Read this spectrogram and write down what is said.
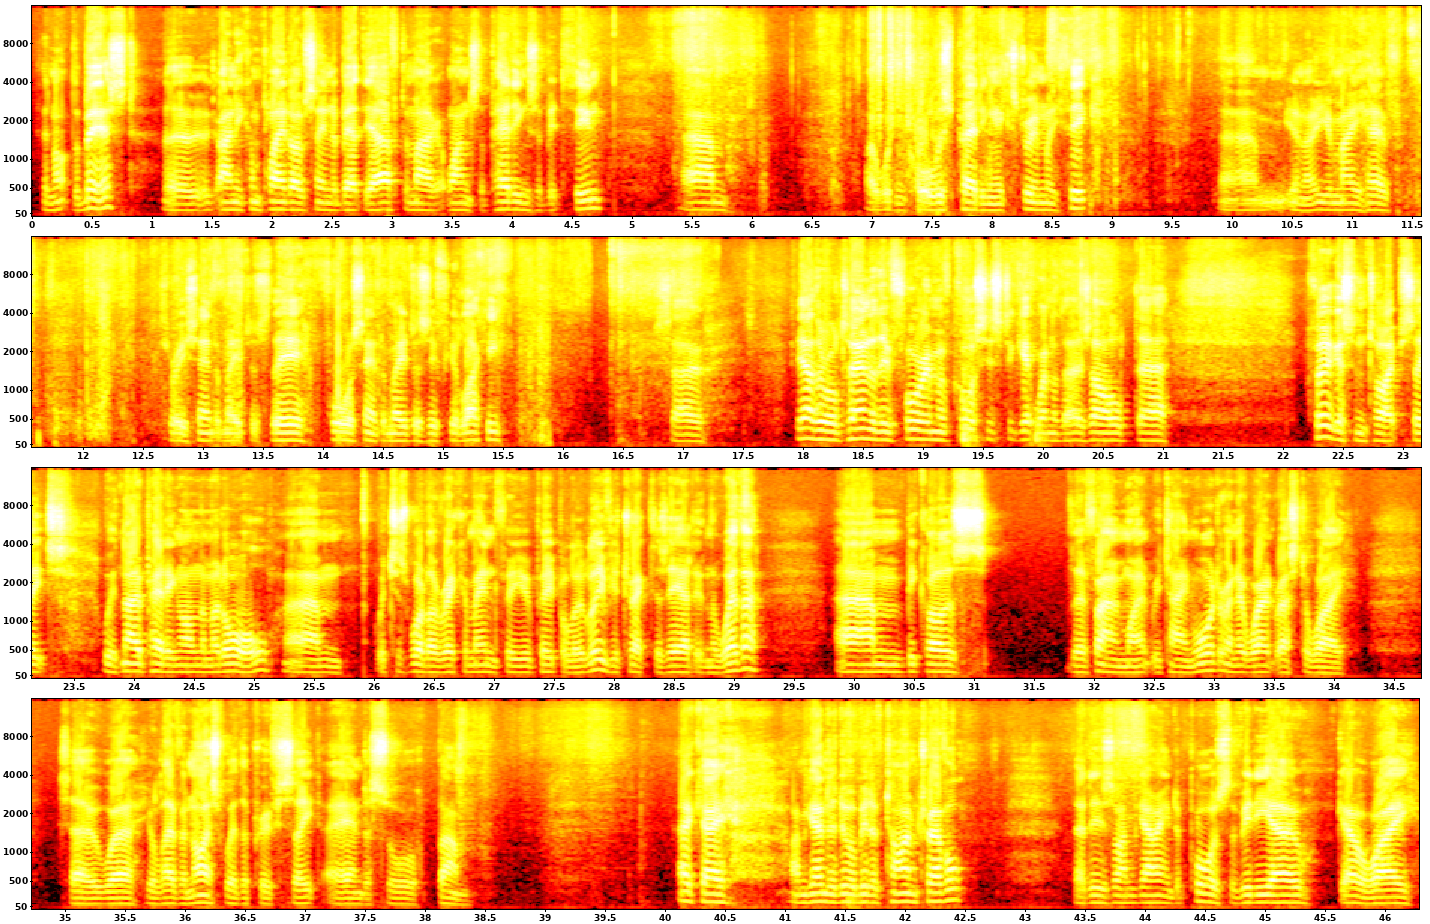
they're not the best. The only complaint I've seen about the aftermarket ones, the padding's a bit thin. Um, I wouldn't call this padding extremely thick. Um, you know, you may have three centimetres there, four centimetres if you're lucky. So the other alternative for him, of course, is to get one of those old uh, Ferguson type seats with no padding on them at all, um, which is what I recommend for you people who leave your tractors out in the weather, um, because the foam won't retain water and it won't rust away. So uh, you'll have a nice weatherproof seat and a sore bum. Okay, I'm going to do a bit of time travel. That is, I'm going to pause the video, go away,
